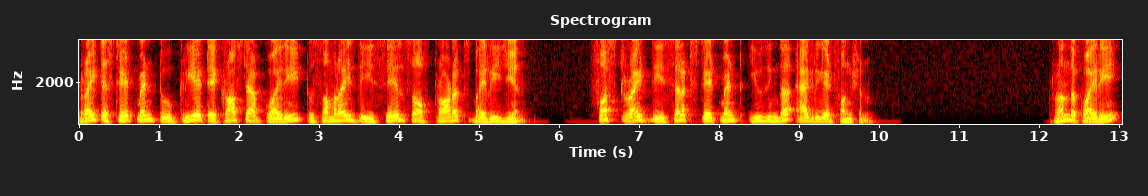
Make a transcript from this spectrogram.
Write a statement to create a crosstab query to summarize the sales of products by region. First write the select statement using the aggregate function. Run the query.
